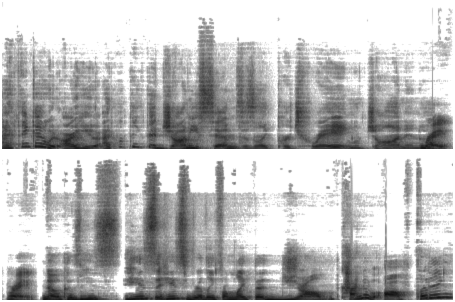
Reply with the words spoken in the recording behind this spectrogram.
I think I would argue. I don't think that Johnny Sims is like portraying John in a Right, right. No, because he's he's he's really from like the jump, kind of off-putting.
